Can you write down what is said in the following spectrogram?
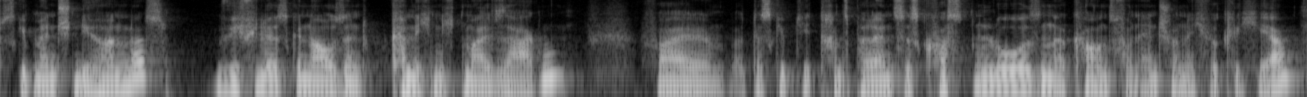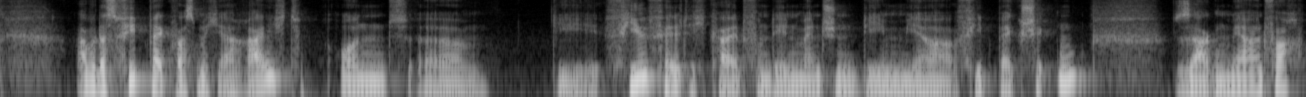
es gibt Menschen, die hören das. Wie viele es genau sind, kann ich nicht mal sagen, weil das gibt die Transparenz des kostenlosen Accounts von Anchor nicht wirklich her. Aber das Feedback, was mich erreicht und äh, die Vielfältigkeit von den Menschen, die mir Feedback schicken, sagen mir einfach,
